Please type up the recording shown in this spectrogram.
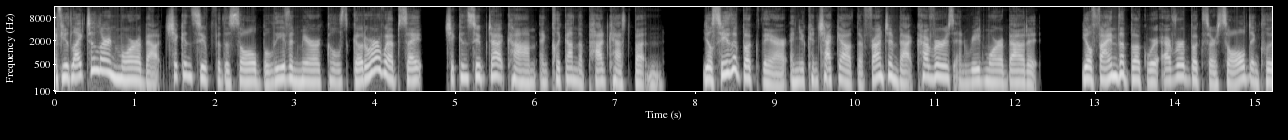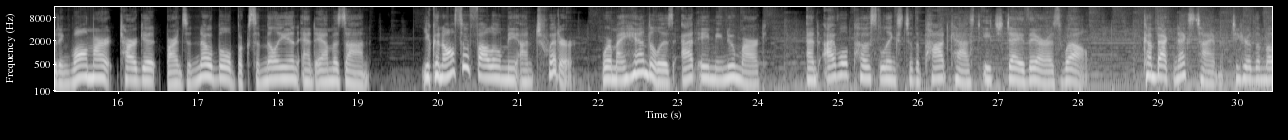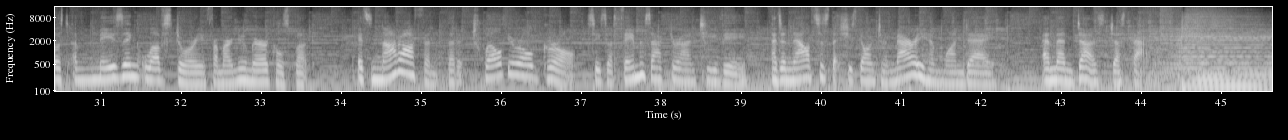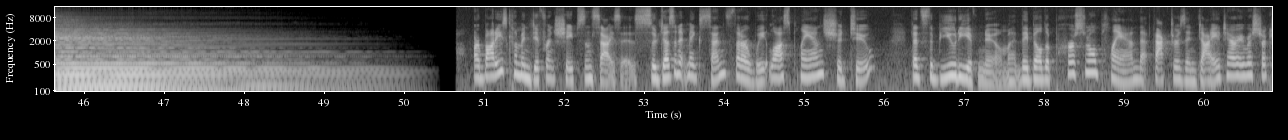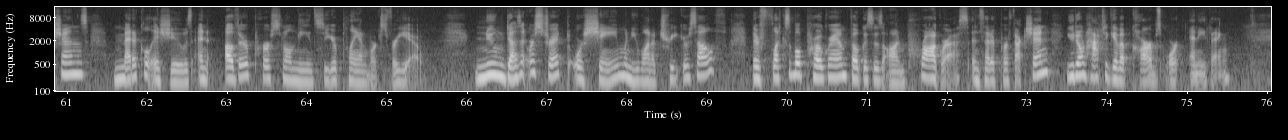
If you'd like to learn more about Chicken Soup for the Soul, Believe in Miracles, go to our website, chickensoup.com and click on the podcast button. You'll see the book there, and you can check out the front and back covers and read more about it. You'll find the book wherever books are sold, including Walmart, Target, Barnes & Noble, Books A Million, and Amazon. You can also follow me on Twitter, where my handle is at Amy Newmark, and I will post links to the podcast each day there as well. Come back next time to hear the most amazing love story from our new Miracles book. It's not often that a 12 year old girl sees a famous actor on TV and announces that she's going to marry him one day, and then does just that. Our bodies come in different shapes and sizes, so doesn't it make sense that our weight loss plans should too? That's the beauty of Noom. They build a personal plan that factors in dietary restrictions, medical issues, and other personal needs so your plan works for you. Noom doesn't restrict or shame when you want to treat yourself. Their flexible program focuses on progress instead of perfection. You don't have to give up carbs or anything.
